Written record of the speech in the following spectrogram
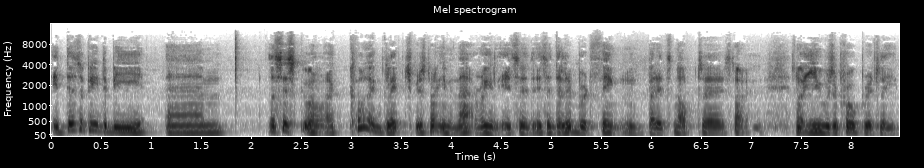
It does appear to be, um, let's just well, I call it a glitch, but it's not even that really. It's a it's a deliberate thing, but it's not uh, it's not it's not used appropriately.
